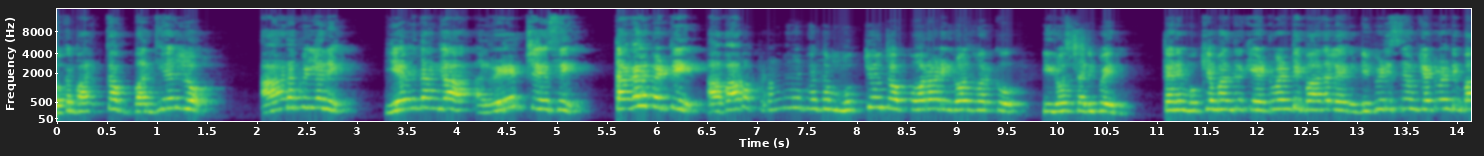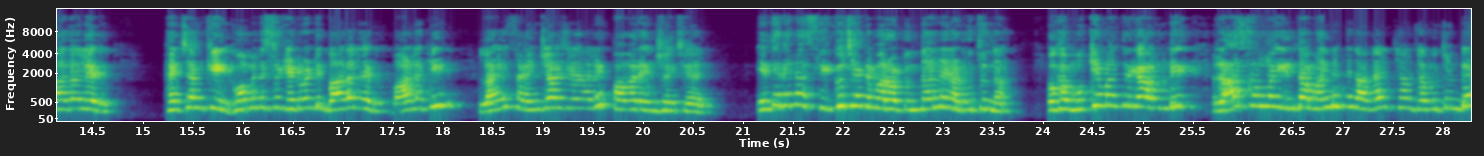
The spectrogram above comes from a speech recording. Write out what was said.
ఒక భర్త బద్యంలో ఆడపిల్లని ఏ విధంగా రేప్ చేసి తగలబెట్టి ఆ పాప ప్రాణాల కోసం మృత్యుతో పోరాడి ఈ రోజు వరకు ఈ రోజు చనిపోయింది. కానీ ముఖ్యమంత్రికి ఎటువంటి బాధ లేదు డిప్యూటీ సీఎం కి ఎటువంటి బాధ లేదు హెచ్ఎం కి హోమ్ మినిస్టర్కి ఎటువంటి బాధ లేదు. వాళ్ళకి లైఫ్ ఎంజాయ్ చేయాలి పవర్ ఎంజాయ్ చేయాలి. ఇంతకన్నా సిగ్గు చేయడం మరొకటి ఉందని నేను అడుగుతున్నా. ఒక ముఖ్యమంత్రిగా ఉండి రాష్ట్రంలో ఇంత మంది మీద అఘాయిత్యాలు జరుగుతుంటే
